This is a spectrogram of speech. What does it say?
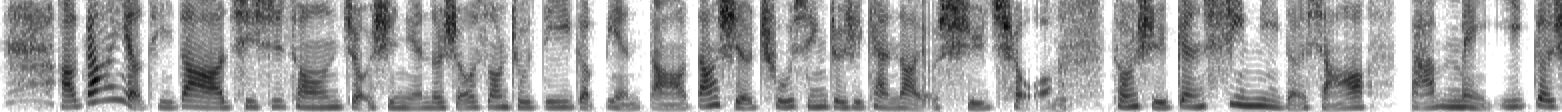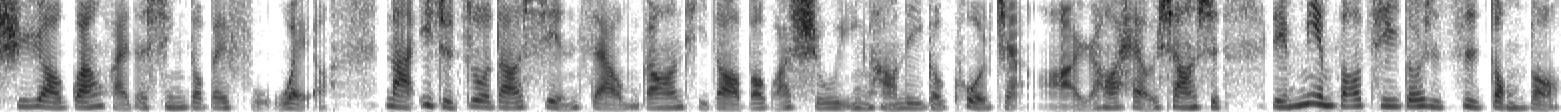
好，刚刚有提到，其实从九十年的时候送出第一个便当，当时的初心就是看到有需求啊，同时更细腻的想要把每一个需要关怀的心都被抚慰啊。那一直做到现在，我们刚刚提到，包括食物银行的一个扩展啊，然后还有像是连面包机都是自动的，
